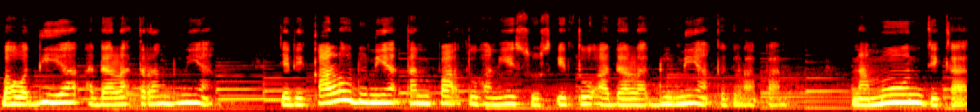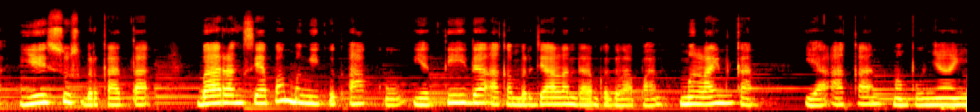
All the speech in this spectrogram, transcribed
bahwa dia adalah terang dunia jadi kalau dunia tanpa Tuhan Yesus itu adalah dunia kegelapan. Namun jika Yesus berkata, Barang siapa mengikut aku, ia tidak akan berjalan dalam kegelapan, melainkan ia akan mempunyai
